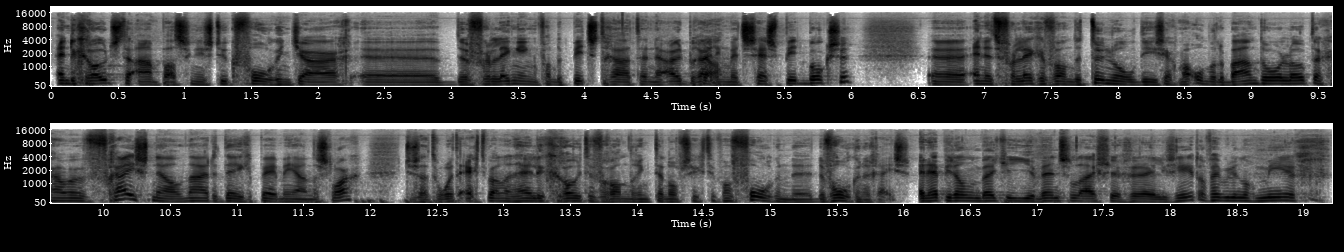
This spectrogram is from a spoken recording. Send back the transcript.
En de grootste aanpassing is natuurlijk volgend jaar de verlenging van de pitstraat en de uitbreiding ja. met zes pitboxen. Uh, en het verleggen van de tunnel die zeg maar onder de baan doorloopt, daar gaan we vrij snel naar de DGP mee aan de slag. Dus dat wordt echt wel een hele grote verandering ten opzichte van volgende, de volgende race. En heb je dan een beetje je wensenlijstje gerealiseerd? Of hebben jullie nog meer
